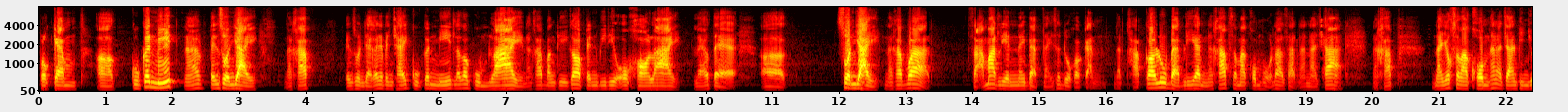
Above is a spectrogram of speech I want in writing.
โปรแกรม Google Meet นะเป็นส่วนใหญ่นะครับเป็นส่วนใหญ่ก็จะเป็นใช้ Google Meet แล้วก็กลุ่ม Line นะครับบางทีก็เป็นวิดีโอคอลไลน์แล้วแต่ส่วนใหญ่นะครับว่าสามารถเรียนในแบบไหนสะดวกกว่ากันนะครับก็รูปแบบเรียนนะครับสมาคมโหราศาสตร์นานาชาตินะครับ นายกสมาคมท่านอาจารย์พินโย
